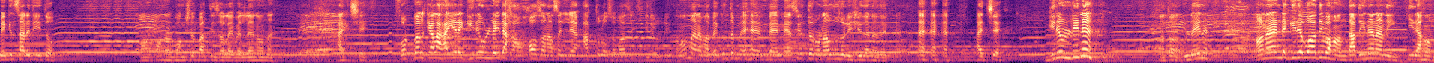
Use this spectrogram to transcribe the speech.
বেগিন সারি দি তো। অনর বংশের বাতি জ্বলাই বেললেন না আচ্ছা ফুটবল খেলা হাইয়ারে গিরে উঠলেই দে হজন আসলে আত্মল সবাজে গিরে উঠলেই ও মানে মা, বেগুন তো মেসি তো রোনালদো চলিছি জানা আচ্ছা গিরে উল্টি না? মাতো উল্টাই না? অনারায়ণটা গিরে বয়া দিব হন, দাদি না নানি, কি রাহন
